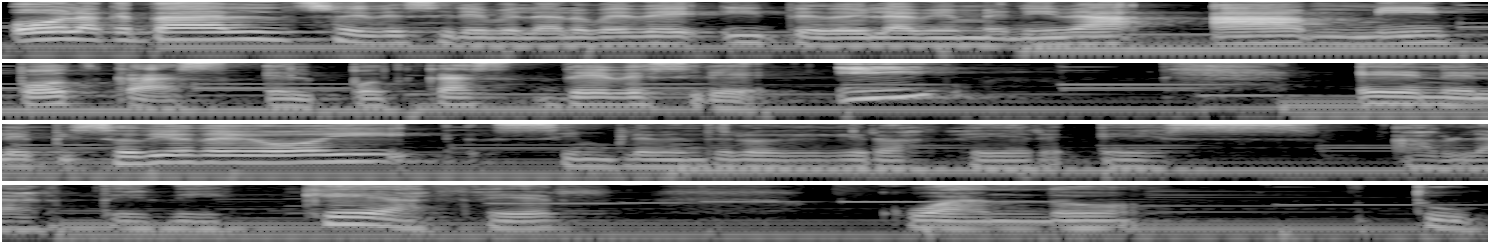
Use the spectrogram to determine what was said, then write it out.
Hola, ¿qué tal? Soy Desiree Belalobede y te doy la bienvenida a mi podcast, el podcast de Desiree. Y en el episodio de hoy simplemente lo que quiero hacer es hablarte de qué hacer cuando tu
